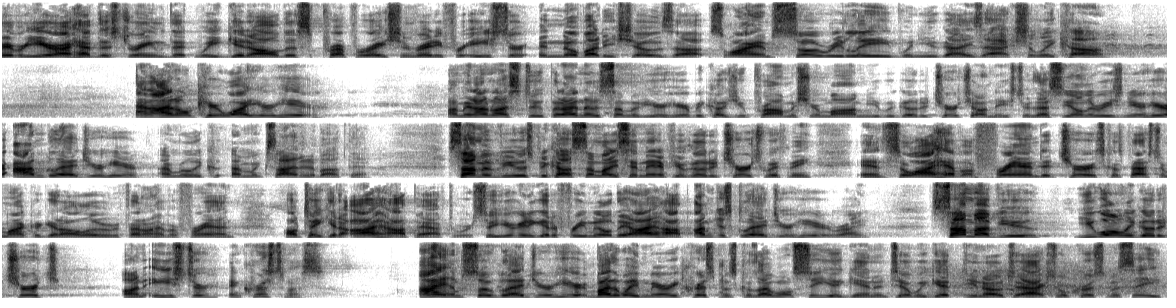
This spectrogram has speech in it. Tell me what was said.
know, every year I have this dream that we get all this preparation ready for Easter and nobody shows up. So I am so relieved when you guys actually come. And I don't care why you're here. I mean, I'm not stupid. I know some of you are here because you promised your mom you would go to church on Easter. That's the only reason you're here. I'm glad you're here. I'm really I'm excited about that. Some of you, it's because somebody said, man, if you'll go to church with me, and so I have a friend at church, because Pastor Mike will get all over if I don't have a friend, I'll take you to IHOP afterwards. So you're going to get a free meal at the IHOP. I'm just glad you're here, right? Some of you, you only go to church on Easter and Christmas. I am so glad you're here. By the way, Merry Christmas, because I won't see you again until we get, you know, to actual Christmas Eve.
